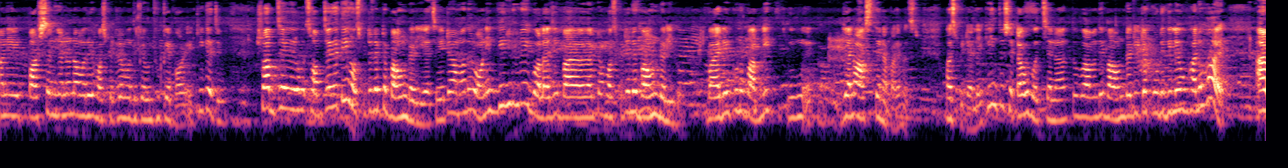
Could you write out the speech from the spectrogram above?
মানে পার্সন যেন না আমাদের হসপিটালের মধ্যে কেউ ঢুকে পড়ে, ঠিক আছে? সব জায়গায় সব জায়গাতেই হসপিটালে একটা বাউন্ডারি আছে, এটা আমাদের অনেক দিন ধরেই বলা যে একটা হসপিটালে বাউন্ডারি হোক। বাইরের কোনো পাবলিক যেন আসতে না পারে হসপিটালে কিন্তু সেটাও হচ্ছে না। তো আমাদের বাউন্ডারিটা করে দিলেও ভালো হয়। আর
